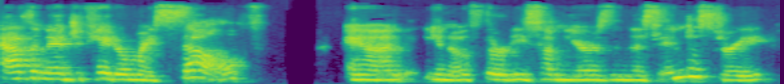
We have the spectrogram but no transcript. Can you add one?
as an educator myself, and, you know, 30 some years in this industry,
